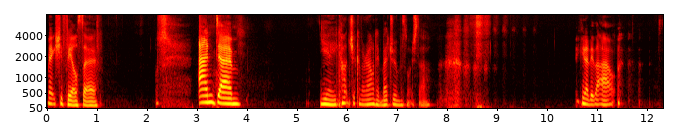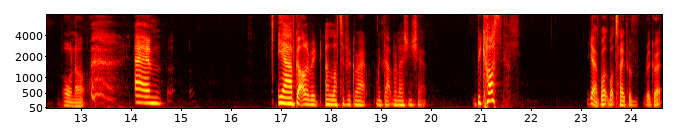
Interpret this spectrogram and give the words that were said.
Makes you feel safe. And um, yeah, you can't chuck him around in bedroom as much though. you can edit that out. Or not. Um, yeah, I've got a, reg- a lot of regret with that relationship because Yeah, what what type of regret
